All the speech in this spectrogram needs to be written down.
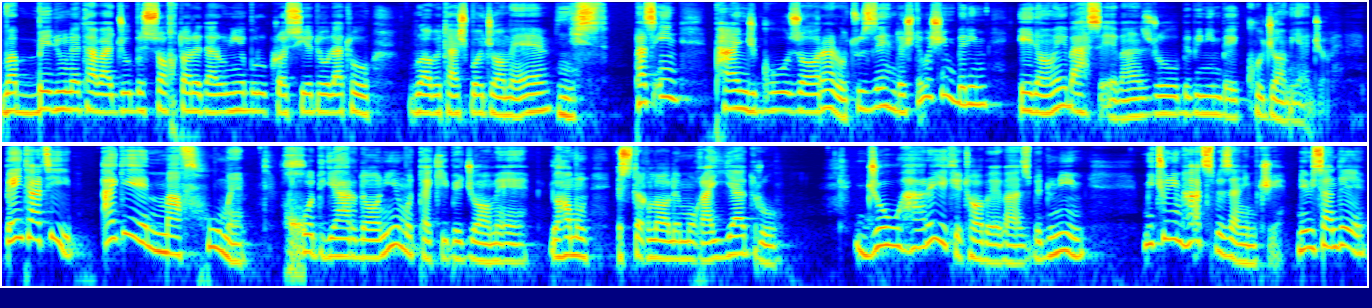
و بدون توجه به ساختار درونی بروکراسی دولت و رابطش با جامعه نیست. پس این پنج گزاره رو تو ذهن داشته باشیم بریم ادامه بحث اونز رو ببینیم به کجا می انجامه به این ترتیب اگه مفهوم خودگردانی متکی به جامعه یا همون استقلال مقید رو جوهره کتاب اونز بدونیم می‌تونیم حدس بزنیم که نویسنده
